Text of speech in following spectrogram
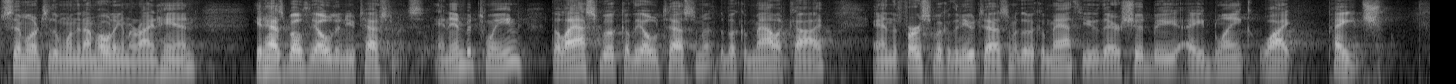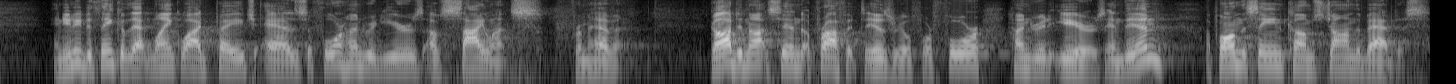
similar to the one that I'm holding in my right hand, it has both the Old and New Testaments. And in between the last book of the Old Testament, the book of Malachi, and the first book of the New Testament, the book of Matthew, there should be a blank white page. And you need to think of that blank white page as 400 years of silence from heaven. God did not send a prophet to Israel for 400 years. And then upon the scene comes John the Baptist,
